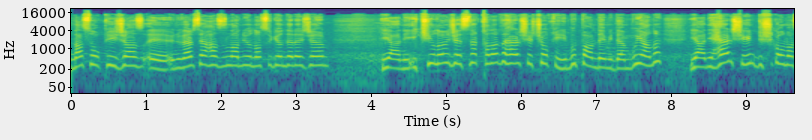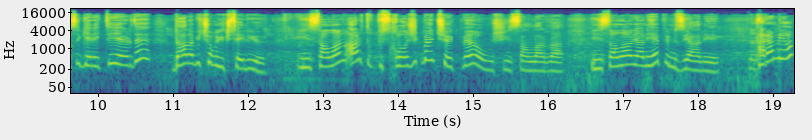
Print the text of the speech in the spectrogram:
nasıl okuyacağız, e, üniversiteye hazırlanıyor, nasıl göndereceğim. Yani iki yıl öncesine kadar da her şey çok iyi. Bu pandemiden bu yana yani her şeyin düşük olması gerektiği yerde daha da birçok yükseliyor. İnsanların artık psikolojik çökme olmuş insanlarda. İnsanlar yani hepimiz yani. Param yok.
